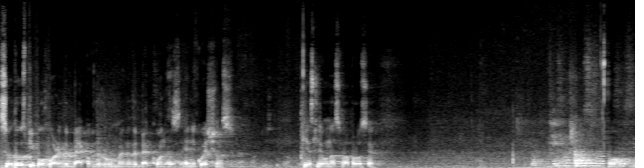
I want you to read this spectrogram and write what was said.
So those people who are in the back of the room and in the back corners, any questions? Есть ли у нас вопросы? Есть вопрос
